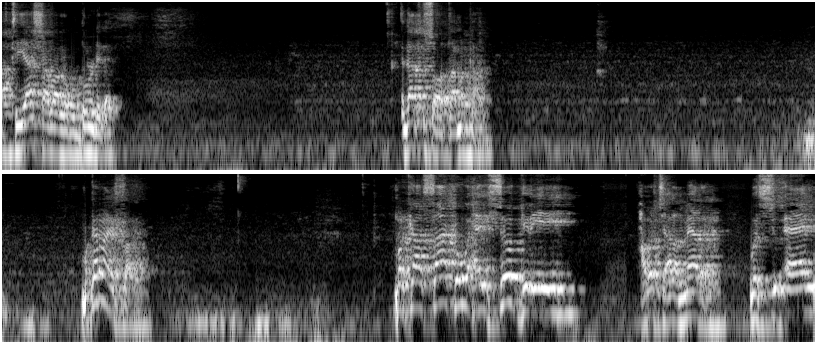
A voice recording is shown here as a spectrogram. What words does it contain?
abtiyaasha baa lagu duldhiga xaggaad ku socotaa markaa. Ma garanaysaa markaa saaka waxay soo geliyey habar jecla meedag waa su'aal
